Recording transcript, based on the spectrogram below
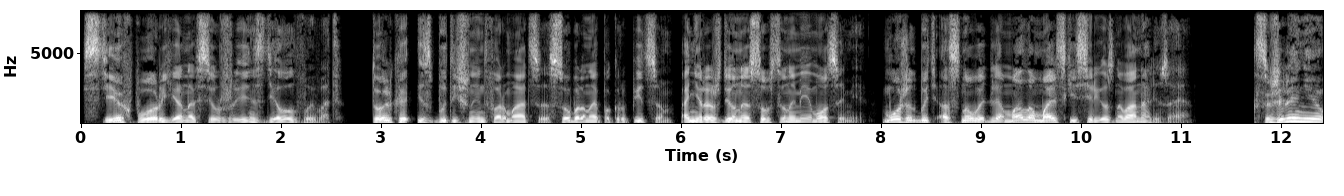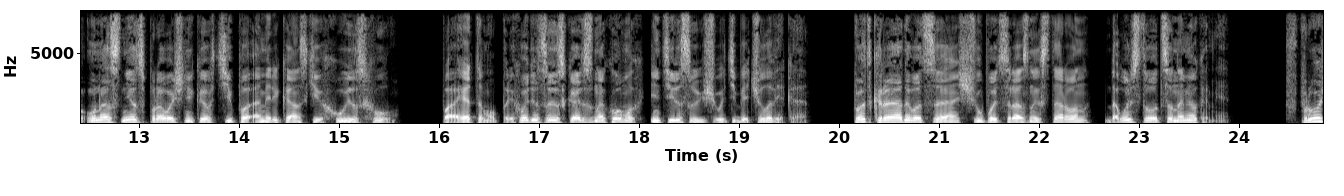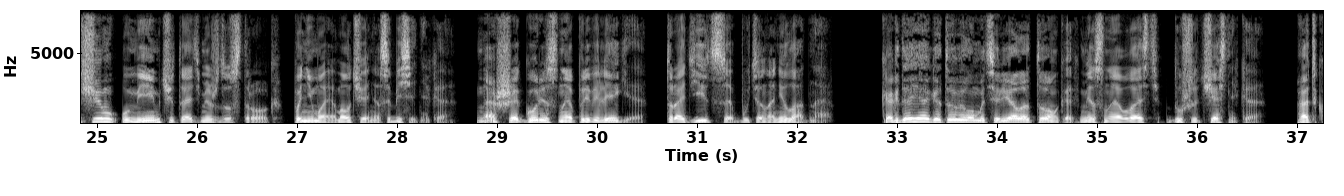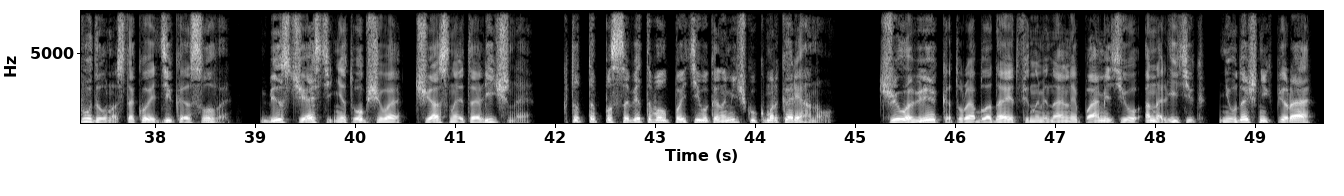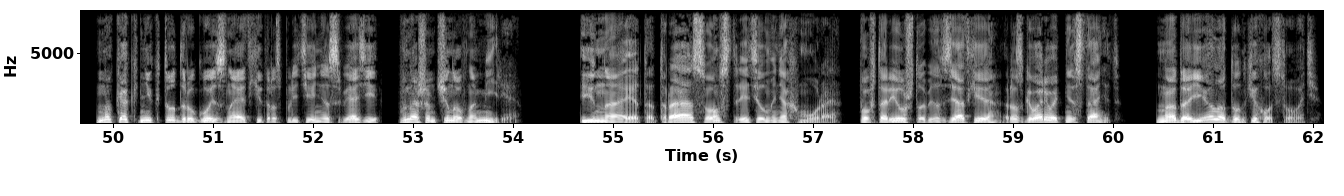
С тех пор я на всю жизнь сделал вывод. Только избыточная информация, собранная по крупицам, а не рожденная собственными эмоциями, может быть основой для маломальски серьезного анализа. К сожалению, у нас нет справочников типа американских «Who is who», поэтому приходится искать знакомых, интересующего тебя человека. Подкрадываться, щупать с разных сторон, довольствоваться намеками. Впрочем, умеем читать между строк, понимая молчание собеседника. Наша горестная привилегия, традиция, будь она неладная. Когда я готовил материал о том, как местная власть душит частника, откуда у нас такое дикое слово? Без части нет общего, частное — это личное. Кто-то посоветовал пойти в экономичку к Маркаряну. Человек, который обладает феноменальной памятью, аналитик, неудачник пера, но как никто другой знает хитросплетение связей в нашем чиновном мире. И на этот раз он встретил меня хмуро. Повторил, что без взятки разговаривать не станет. Надоело донкихотствовать.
